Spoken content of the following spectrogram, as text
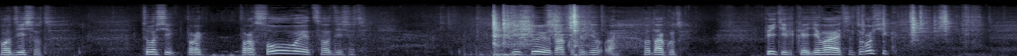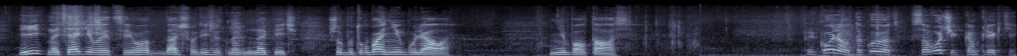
Вот здесь вот тросик просовывается, вот здесь вот. Петлей вот так вот, вот так вот петелькой одевается тросик и натягивается его дальше вот здесь вот на, на печь, чтобы труба не гуляла, не болталась. Прикольно вот такой вот совочек в комплекте.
